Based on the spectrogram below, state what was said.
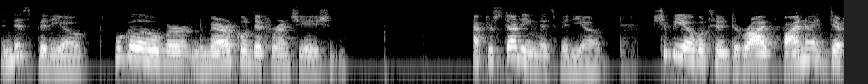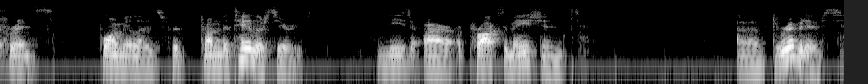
In this video, we'll go over numerical differentiation. After studying this video, you should be able to derive finite difference formulas for, from the Taylor series. And these are approximations of derivatives.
